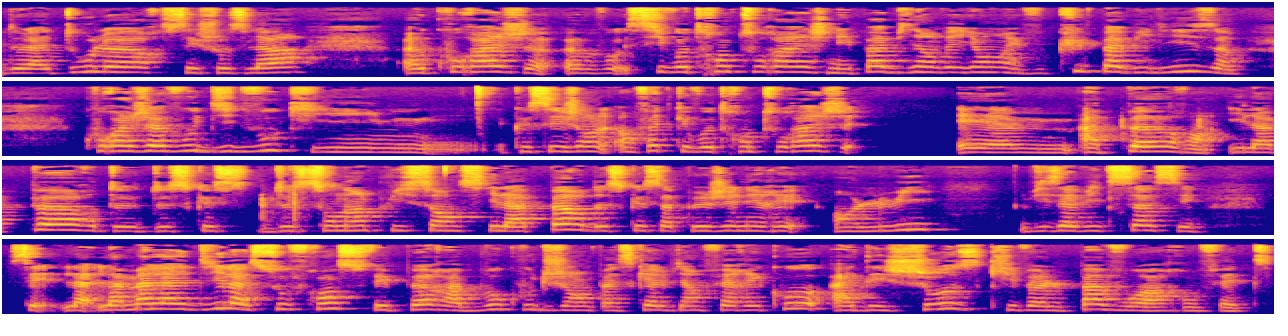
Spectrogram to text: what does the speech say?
de la douleur, ces choses-là, courage. si votre entourage n'est pas bienveillant et vous culpabilise, courage à vous. Dites-vous que ces gens, en fait, que votre entourage euh, a peur, il a peur de, ce que, de son impuissance, il a peur de ce que ça peut générer en lui vis-à-vis de ça. C'est, c'est la, maladie, la souffrance fait peur à beaucoup de gens parce qu'elle vient faire écho à des choses qu'ils veulent pas voir en fait.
